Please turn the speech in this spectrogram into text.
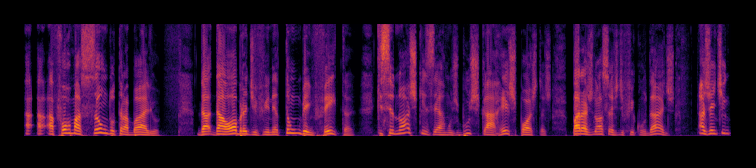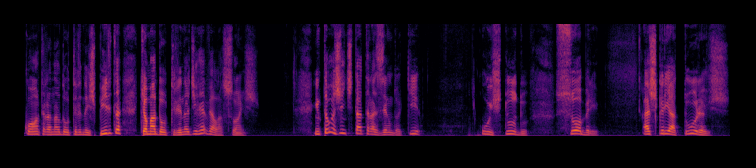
a, a, formação do trabalho da, da obra divina é tão bem feita que, se nós quisermos buscar respostas para as nossas dificuldades, a gente encontra na doutrina espírita, que é uma doutrina de revelações. Então, a gente está trazendo aqui o estudo sobre as criaturas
